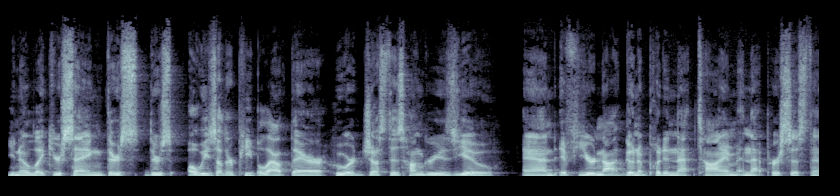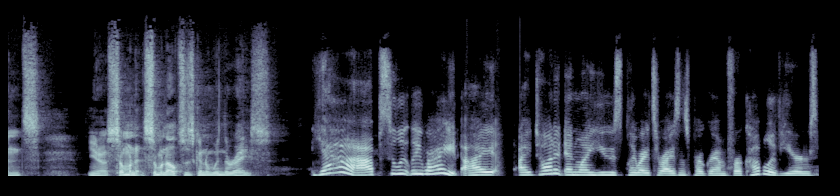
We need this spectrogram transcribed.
you know, like you're saying, there's there's always other people out there who are just as hungry as you, and if you're not going to put in that time and that persistence, you know, someone someone else is going to win the race. Yeah, absolutely right. I I taught at NYU's Playwrights Horizons program for a couple of years,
